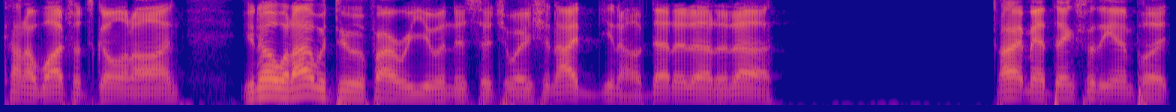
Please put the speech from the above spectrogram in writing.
kind of watch what's going on. You know what I would do if I were you in this situation? I'd, you know, da da da da da. All right, man. Thanks for the input.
